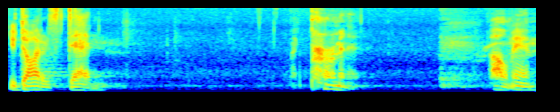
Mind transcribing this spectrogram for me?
Your daughter's dead. Permanent. Oh man.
